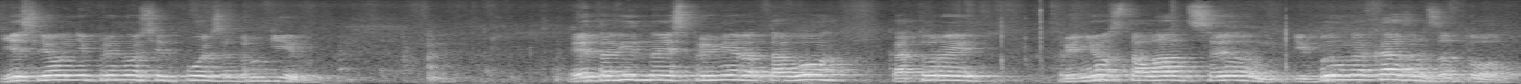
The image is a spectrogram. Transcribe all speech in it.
если он не приносит пользы другим. Это видно из примера того, который принес талант целым и был наказан за то,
